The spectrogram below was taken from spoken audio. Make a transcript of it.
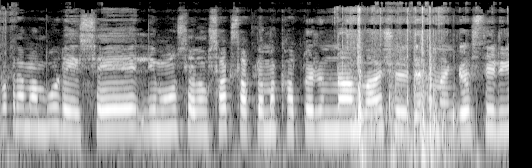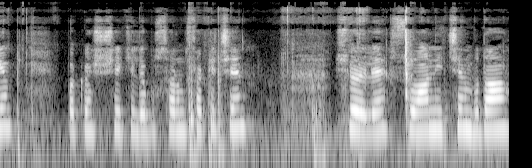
Bakın hemen burada ise limon sarımsak saklama kaplarından var. Şöyle de hemen göstereyim. Bakın şu şekilde bu sarımsak için. Şöyle soğan için bu da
